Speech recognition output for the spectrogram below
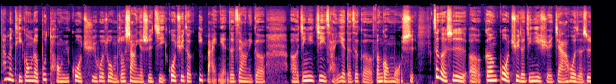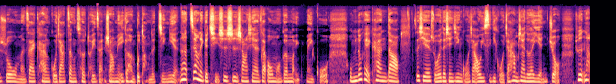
他们提供了不同于过去，或者说我们说上一个。世纪过去这一百年的这样的一个呃经济产业的这个分工模式。这个是呃，跟过去的经济学家，或者是说我们在看国家政策推展上面一个很不同的经验。那这样的一个启示，事实上现在在欧盟跟美美国，我们都可以看到这些所谓的先进国家 OECD 国家，他们现在都在研究，就是那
